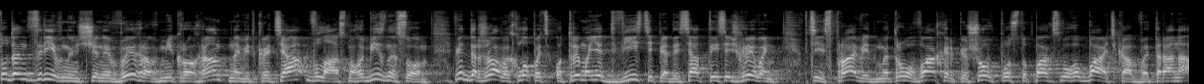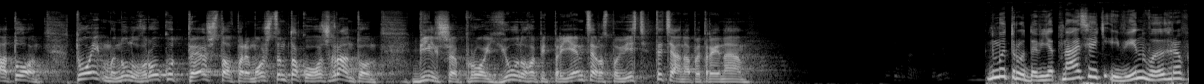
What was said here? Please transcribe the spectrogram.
Студент з Рівненщини виграв мікрогрант на відкриття власного бізнесу. Від держави хлопець отримає 250 тисяч гривень. В цій справі Дмитро Вахер пішов по стопах свого батька, ветерана АТО. Той минулого року теж став переможцем такого ж гранту. Більше про юного підприємця розповість Тетяна Петрина. Дмитру 19 і він виграв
